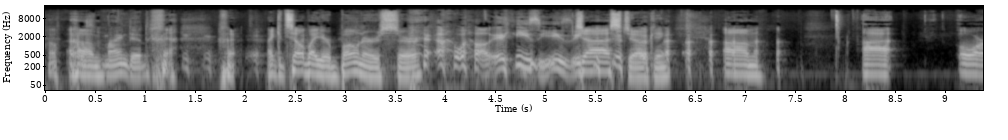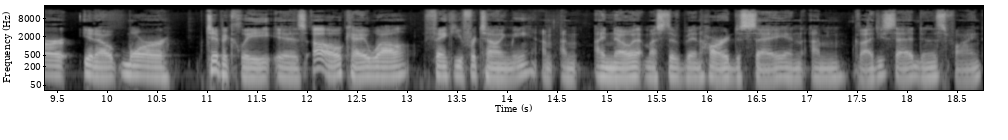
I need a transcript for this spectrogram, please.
um, Mine did. I can tell by your boners, sir. well, easy, easy. Just joking. Um, uh, or you know, more typically is, oh, okay. Well, thank you for telling me. I'm, I'm, I know it must have been hard to say, and I'm glad you said, and it's fine.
